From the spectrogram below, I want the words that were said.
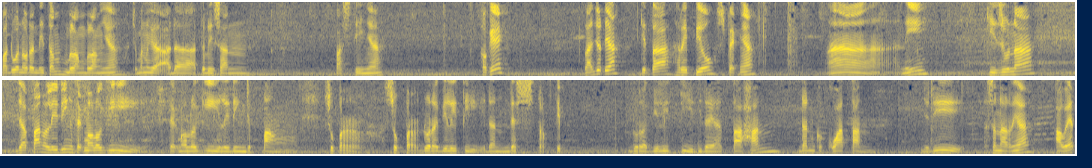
paduan oranye hitam belang-belangnya, cuman nggak ada tulisan pastinya. Oke, lanjut ya, kita review speknya. Nah, ini Kizuna Japan Leading Technology, teknologi leading Jepang, super super durability dan destructive durability di daya tahan dan kekuatan Jadi senarnya awet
